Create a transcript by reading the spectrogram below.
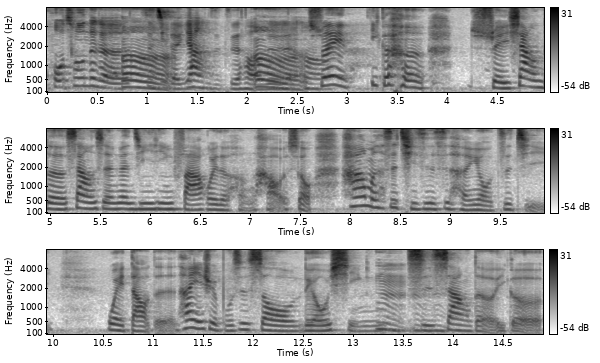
活出那个自己的样子之后，嗯，所以一个水象的上升跟金星发挥的很好的时候，他们是其实是很有自己。味道的人，他也许不是受流行、时尚的一个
